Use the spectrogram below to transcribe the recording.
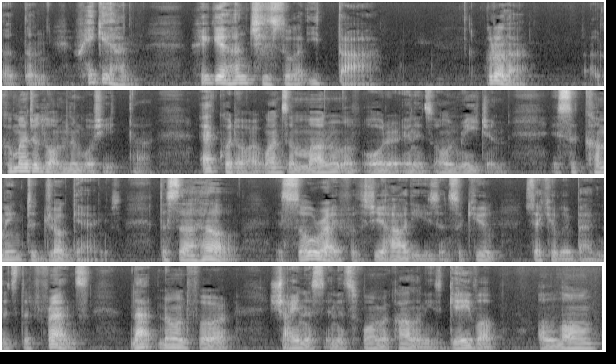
어떤 회개한 회개한 질서가 있다. 그러나 그마저도 없는 곳이 있다. Ecuador, once a model of order in its own region, is succumbing to drug gangs. The Sahel is so rife with jihadis and secular, secular bandits that France, not known for shyness in its former colonies, gave up a long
